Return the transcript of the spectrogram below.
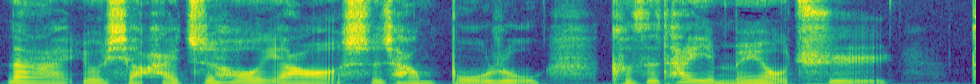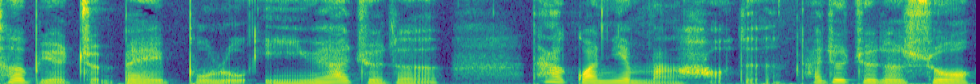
那有小孩之后要时常哺乳，可是她也没有去特别准备哺乳衣，因为她觉得她的观念蛮好的，她就觉得说。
